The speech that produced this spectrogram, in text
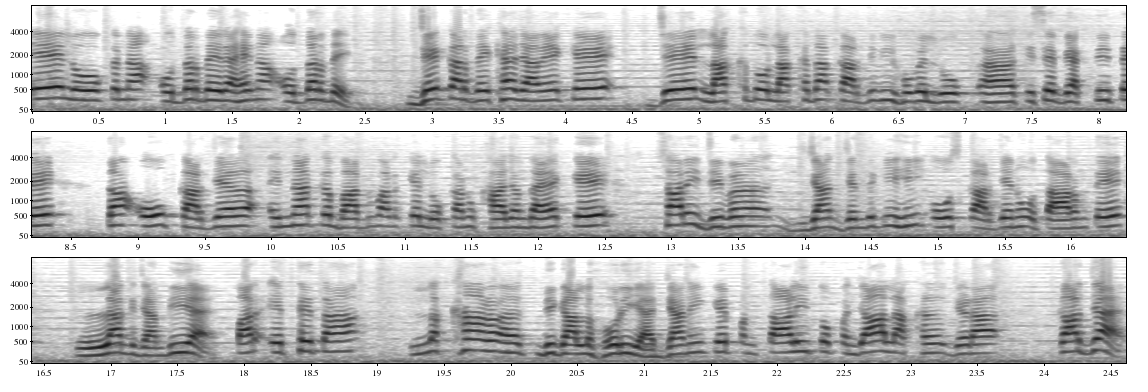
ਇਹ ਲੋਕ ਨਾ ਉਧਰ ਦੇ ਰਹੇ, ਨਾ ਉਧਰ ਦੇ। ਜੇਕਰ ਦੇਖਿਆ ਜਾਵੇ ਕਿ ਜੇ ਲੱਖ 2 ਲੱਖ ਦਾ ਕਰਜ਼ ਵੀ ਹੋਵੇ ਲੋਕ ਕਿਸੇ ਵਿਅਕਤੀ ਤੇ, ਤਾਂ ਉਹ ਕਰਜ਼ਾ ਇੰਨਾ ਕੁ ਵੱਧ ਵੱਧ ਕੇ ਲੋਕਾਂ ਨੂੰ ਖਾ ਜਾਂਦਾ ਹੈ ਕਿ ਸਾਰੀ ਜੀਵਨ ਜਾਂ ਜ਼ਿੰਦਗੀ ਹੀ ਉਸ ਕਰਜ਼ੇ ਨੂੰ ਉਤਾਰਨ ਤੇ ਲੱਗ ਜਾਂਦੀ ਹੈ। ਪਰ ਇੱਥੇ ਤਾਂ ਲੱਖਾਂ ਦੀ ਗੱਲ ਹੋ ਰਹੀ ਹੈ। ਯਾਨੀ ਕਿ 45 ਤੋਂ 50 ਲੱਖ ਜਿਹੜਾ ਕਰਜ਼ਾ ਹੈ,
